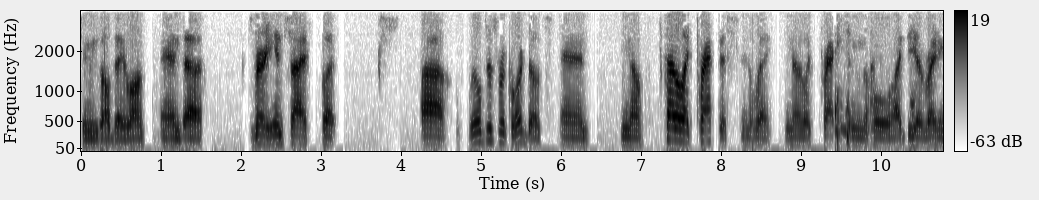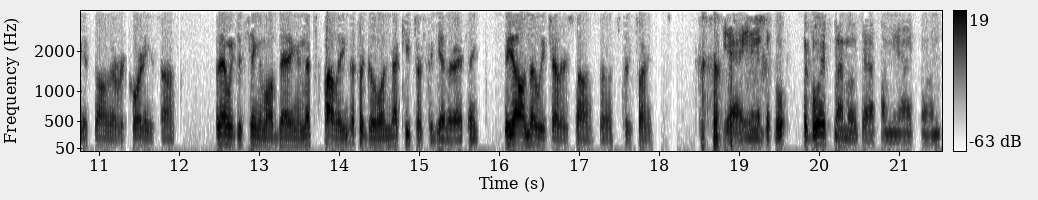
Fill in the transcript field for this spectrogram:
tunes all day long, and uh it's very inside, but uh we'll just record those, and you know, it's kind of like practice in a way, you know, like practicing the whole idea of writing a song or recording a song. But then we just sing them all day, and that's probably that's a good one. That keeps us together, I think. We all know each other's songs, so it's pretty funny. Yeah, you know the vo- the voice memos app on the iPhone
